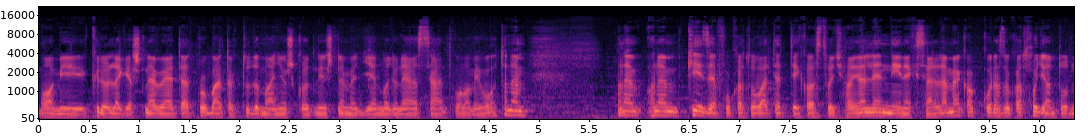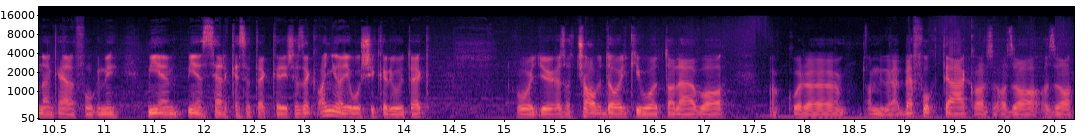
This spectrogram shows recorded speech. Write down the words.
valami különleges neve, tehát próbáltak tudományoskodni, és nem egy ilyen nagyon elszánt valami volt, hanem hanem, hanem kézzelfoghatóvá tették azt, hogy ha lennének szellemek, akkor azokat hogyan tudnánk elfogni, milyen, milyen szerkezetekkel, és ezek annyira jól sikerültek, hogy ez a csapda, hogy ki volt találva, akkor amivel befogták, az, az a, az a,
